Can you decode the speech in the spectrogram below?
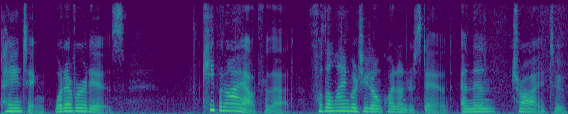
painting, whatever it is. Keep an eye out for that, for the language you don't quite understand, and then try to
